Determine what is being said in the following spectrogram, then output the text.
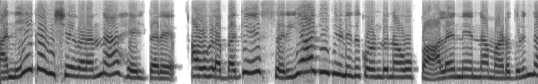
ಅನೇಕ ವಿಷಯಗಳನ್ನ ಹೇಳ್ತಾರೆ. ಅವುಗಳ ಬಗ್ಗೆ ಸರಿಯಾಗಿ ತಿಳಿದುಕೊಂಡು ನಾವು ಪಾಲನೆಯನ್ನ ಮಾಡೋದ್ರಿಂದ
